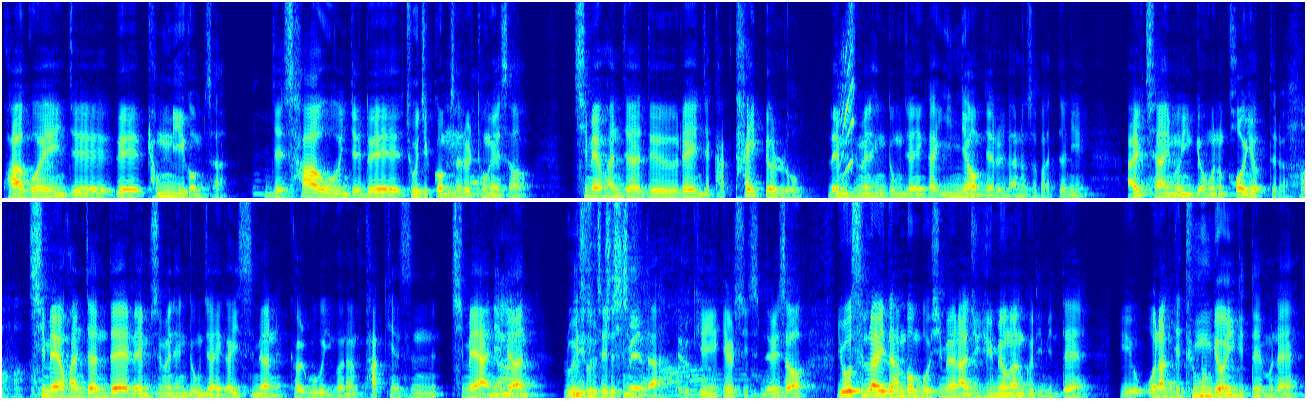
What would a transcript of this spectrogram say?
과거에 이제 뇌 병리 검사, 이제 사후 이제 뇌 조직 검사를 음. 통해서 치매 환자들의 이제 각 타입별로 렘수면 행동 장애가 있냐 없냐를 나눠서 봤더니 알츠하이머인 경우는 거의 없더라. 치매 환자인데 렘수면 행동 장애가 있으면 결국 이거는 파킨슨 치매 아니면 루이소체 치매다 치매. 이렇게 얘기할 수 있습니다. 그래서 이 슬라이드 한번 보시면 아주 유명한 그림인데 이 워낙 이제 드문 병이기 때문에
